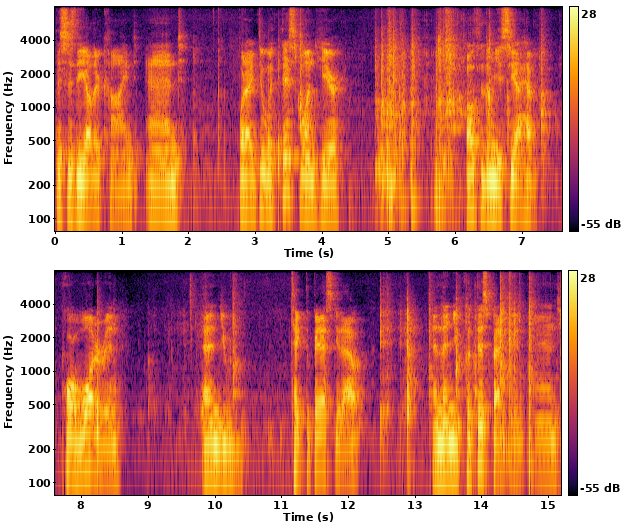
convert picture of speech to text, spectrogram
This is the other kind, and what I do with this one here, both of them you see I have pour water in and you take the basket out and then you put this back in and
